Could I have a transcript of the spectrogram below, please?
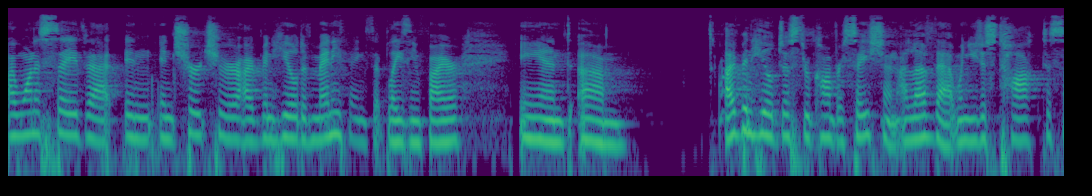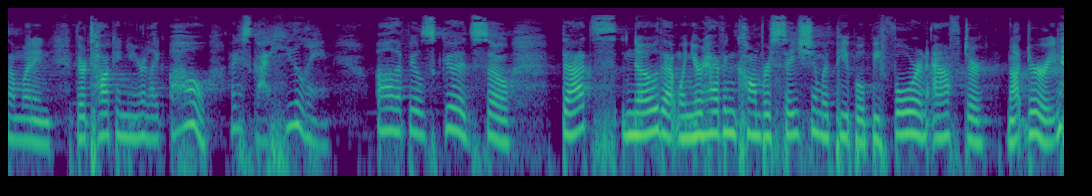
I want to say that in, in church here, I've been healed of many things at Blazing Fire. And, um, I've been healed just through conversation. I love that when you just talk to someone and they're talking and you're like, oh, I just got healing. Oh, that feels good. So that's know that when you're having conversation with people before and after, not during.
